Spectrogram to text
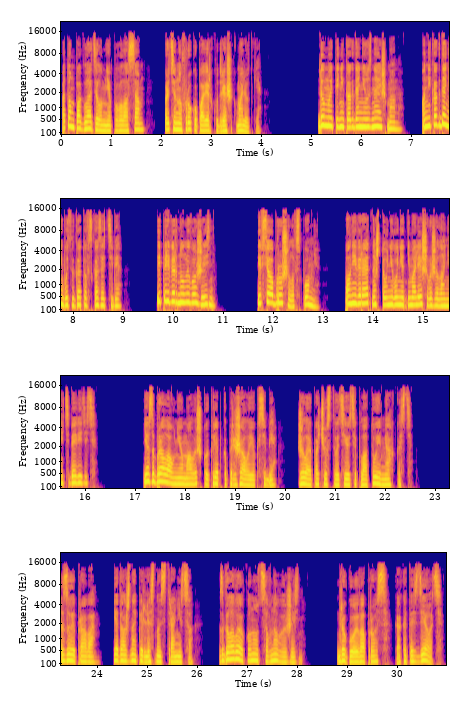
Потом погладила мне по волосам, протянув руку поверх кудряшек малютки. «Думаю, ты никогда не узнаешь, мама. Он никогда не будет готов сказать тебе. Ты перевернула его жизнь. Ты все обрушила, вспомни. Вполне вероятно, что у него нет ни малейшего желания тебя видеть». Я забрала у нее малышку и крепко прижала ее к себе, желая почувствовать ее теплоту и мягкость. Зоя права. Я должна перелистнуть страницу, с головой окунуться в новую жизнь. Другой вопрос — как это сделать?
